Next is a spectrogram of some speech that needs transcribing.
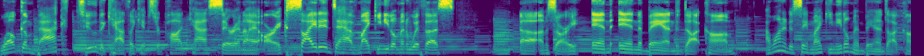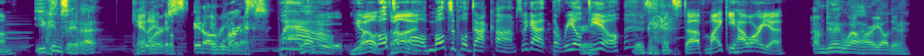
Welcome back to the Catholic Hipster Podcast. Sarah and I are excited to have Mikey Needleman with us. Uh, I'm sorry, mnband.com. I wanted to say MikeyNeedlemanBand.com. You can say that. Can it I? works. It'll- it all it works? redirects. Wow. Dude, you well have multiple, done. multiple dot coms. We got the real True. deal. This is good stuff. Mikey, how are you? I'm doing well. How are y'all doing?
